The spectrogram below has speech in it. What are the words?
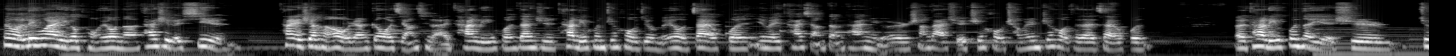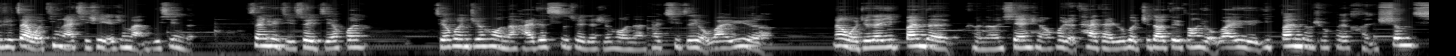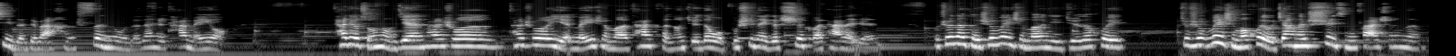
那我另外一个朋友呢，他是个西人。他也是很偶然跟我讲起来，他离婚，但是他离婚之后就没有再婚，因为他想等他女儿上大学之后成人之后他再再婚。呃，他离婚呢也是，就是在我听来其实也是蛮不幸的，三十几岁结婚，结婚之后呢，孩子四岁的时候呢，他妻子有外遇了。那我觉得一般的可能先生或者太太如果知道对方有外遇，一般都是会很生气的，对吧？很愤怒的，但是他没有。他就耸耸肩，他说：“他说也没什么，他可能觉得我不是那个适合他的人。”我说：“那可是为什么？你觉得会，就是为什么会有这样的事情发生呢？”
